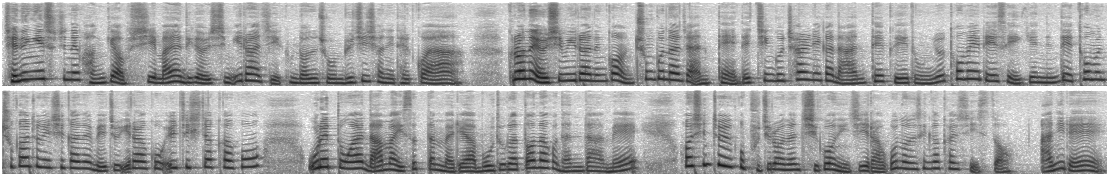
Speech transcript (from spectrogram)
재능의 수준에 관계없이 만약 네가 열심히 일하지 그럼 너는 좋은 뮤지션이 될 거야. 그러나 열심히 일하는 건 충분하지 않대. 내 친구 찰리가 나한테 그의 동료 톰에 대해서 얘기했는데 톰은 추가적인 시간을 매주 일하고 일찍 시작하고 오랫동안 남아 있었단 말이야. 모두가 떠나고 난 다음에 헌신적이고 부지런한 직원이지라고 너는 생각할 수 있어. 아니래.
